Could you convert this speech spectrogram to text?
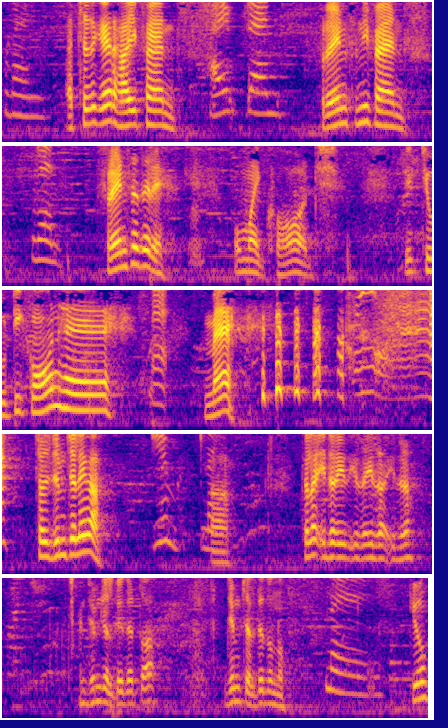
फ्रेंड्स अच्छे से कह रहे hi fans hi friends friends नहीं फैंस फ्रेंड्स फ्रेंड्स है तेरे? ओ माय गॉड ये क्यूटी कौन है? मैं. मैं. चल जिम चलेगा? जिम हाँ. चला इधर इधर इधर इधर. जिम चलते इधर तो आ. जिम चलते दोनों. नहीं. क्यों?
